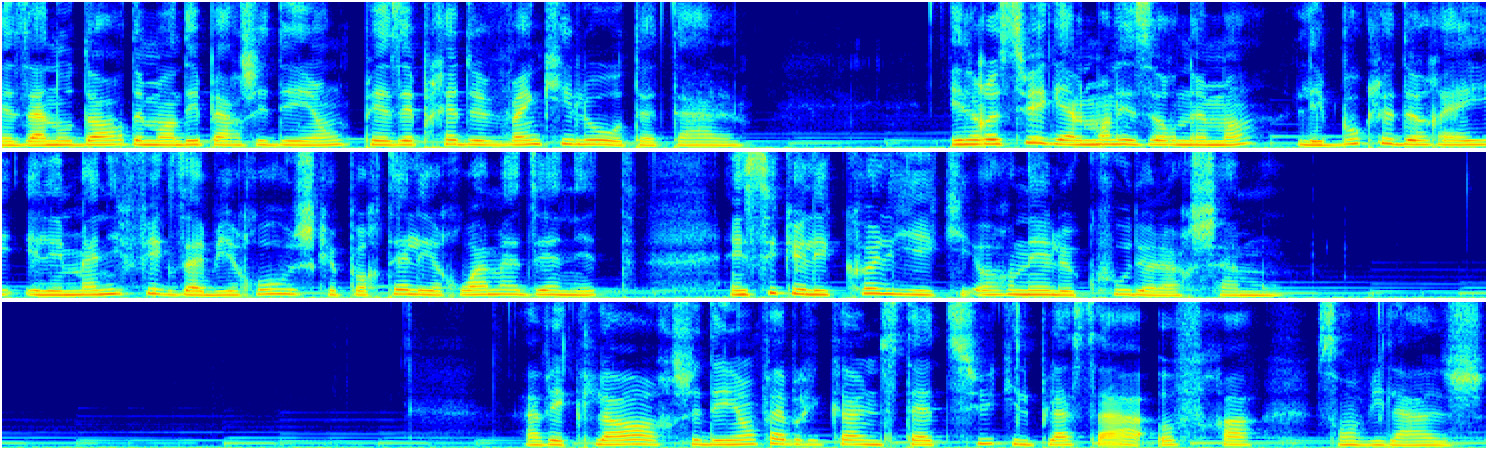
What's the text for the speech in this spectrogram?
Les anneaux d'or demandés par Gédéon pesaient près de vingt kilos au total. Il reçut également les ornements, les boucles d'oreilles et les magnifiques habits rouges que portaient les rois madianites, ainsi que les colliers qui ornaient le cou de leurs chameaux. Avec l'or, Gédéon fabriqua une statue qu'il plaça à Ophra, son village.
